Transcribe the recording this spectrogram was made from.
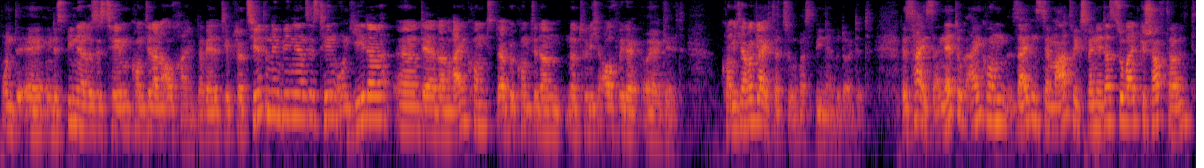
und äh, in das binäre System kommt ihr dann auch rein. Da werdet ihr platziert in dem binären System und jeder, äh, der dann reinkommt, da bekommt ihr dann natürlich auch wieder euer Geld. Komme ich aber gleich dazu, was binär bedeutet. Das heißt, ein Nettoeinkommen seitens der Matrix, wenn ihr das soweit geschafft habt,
